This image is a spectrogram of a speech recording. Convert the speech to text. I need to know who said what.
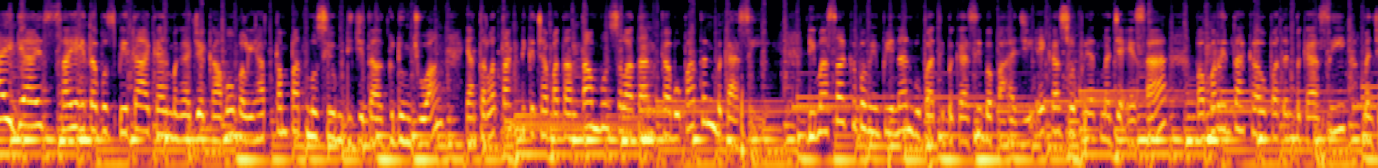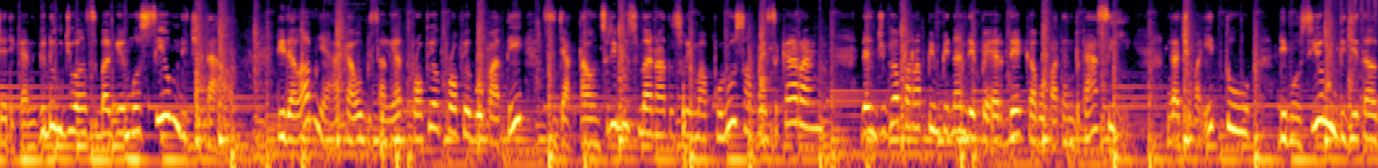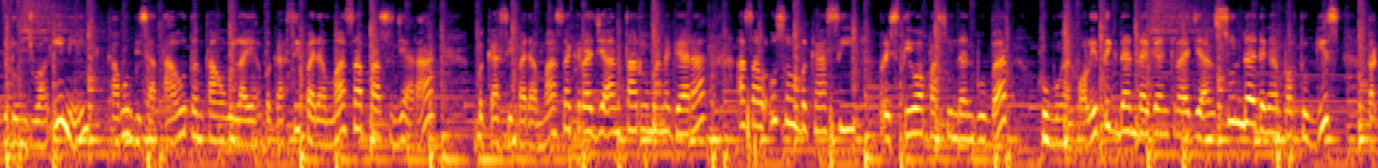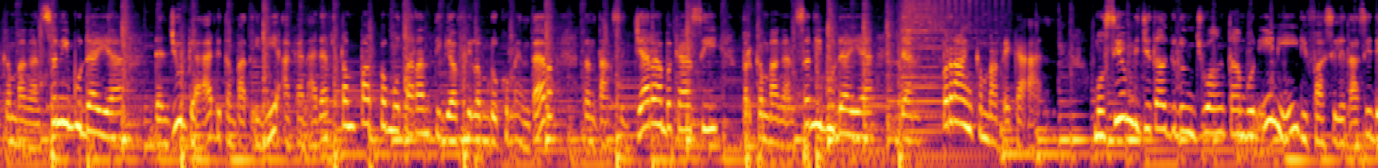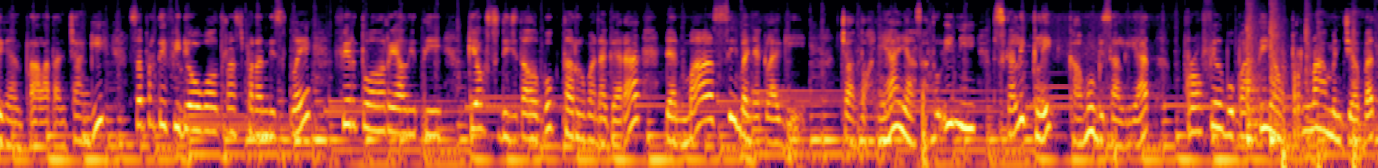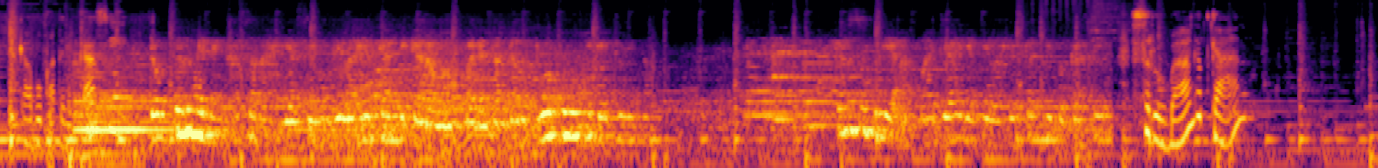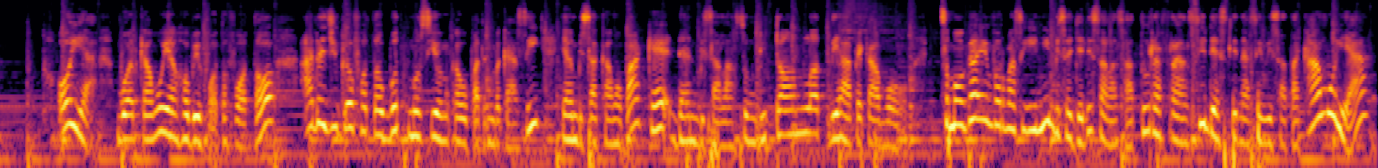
Speaker 1: Hai guys, saya Ita Puspita akan mengajak kamu melihat tempat Museum Digital Gedung Juang yang terletak di Kecamatan Tambun Selatan, Kabupaten Bekasi. Di masa kepemimpinan Bupati Bekasi Bapak Haji Eka Supriyat Esa, pemerintah Kabupaten Bekasi menjadikan Gedung Juang sebagai museum digital. Di dalamnya, kamu bisa lihat profil-profil bupati sejak tahun 1950 sampai sekarang dan juga para pimpinan DPRD Kabupaten Bekasi. Nggak cuma itu, di Museum Digital Gedung Juang ini, kamu bisa tahu tentang wilayah Bekasi pada masa prasejarah, Bekasi pada masa kerajaan Tarumanegara, asal-usul Bekasi, peristiwa Pasundan bubar, hubungan politik dan dagang kerajaan Sunda dengan Portugis, perkembangan seni budaya, dan juga di tempat ini akan ada tempat pemutaran tiga film dokumenter tentang sejarah Bekasi, perkembangan seni budaya, dan perang kemerdekaan. Museum Digital Gedung Juang Tambun ini difasilitasi dengan peralatan canggih seperti video wall transparent display, virtual reality, kiosk digital book Tarumanagara, dan masih banyak lagi. Contohnya yang satu ini, sekali klik kamu bisa lihat profil bupati yang pernah menjabat di Kabupaten Bekasi.
Speaker 2: Dr. Neneng Hasanah Yasin dilahirkan di Karawang pada tanggal 23 Juli tahun. Kasubria Atmaja yang dilahirkan di Bekasi
Speaker 1: Seru banget kan? Oh iya, buat kamu yang hobi foto-foto, ada juga foto booth Museum Kabupaten Bekasi yang bisa kamu pakai dan bisa langsung di-download di HP kamu. Semoga informasi ini bisa jadi salah satu referensi destinasi wisata kamu ya.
